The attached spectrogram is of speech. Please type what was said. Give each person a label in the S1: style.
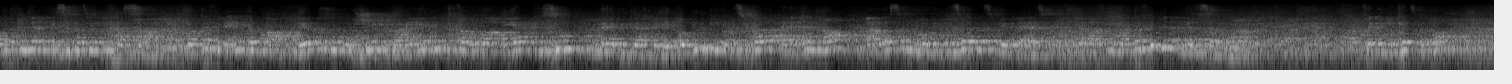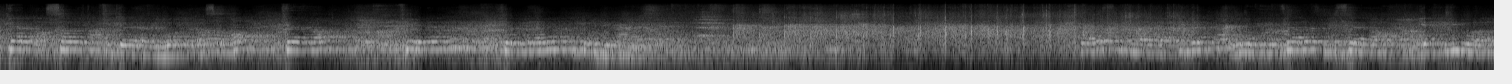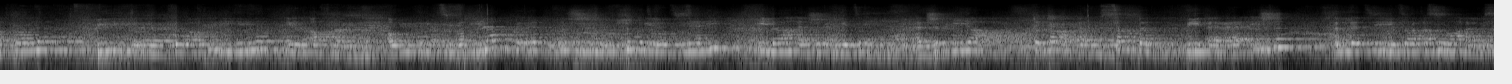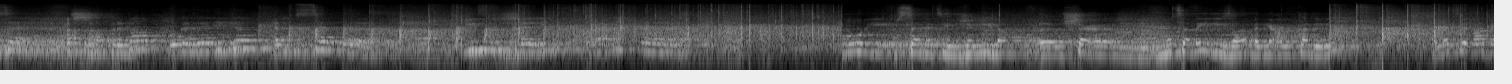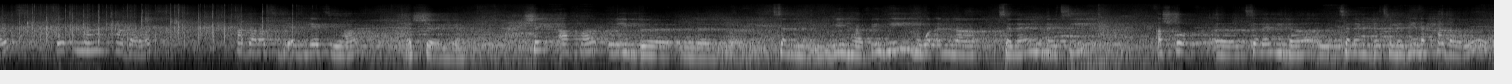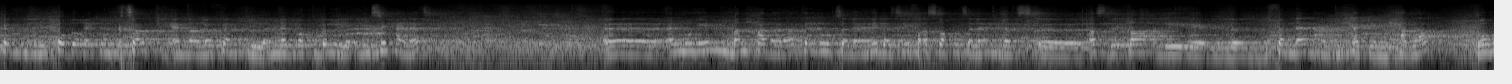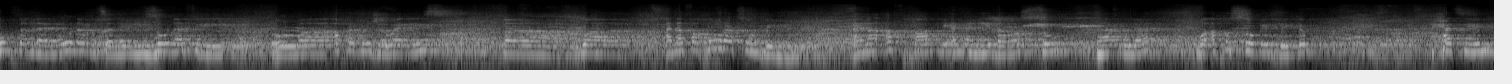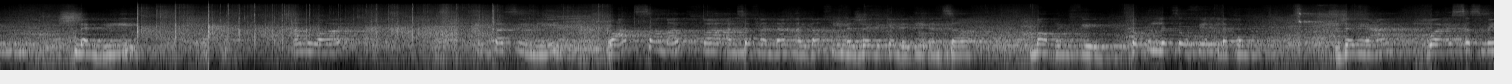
S1: والطفل بصفة خاصة. فالطفل عندما يرسم شيء معين فهو يعكس ما بداخله أو يمكن الاعتبار على أن الرسم هو بمثابة مرآة يرى فيها الطفل نفسه فإن كتب كان صادقا في كلامه. إذا هو بمثابة رسالة يحملها الأطفال إلى أو يمكن اعتبارها كذلك شكري إلى الجمعيتين الجمعية قطار المستقبل بالعرائش التي يترأسها الأستاذ أشرف طربة وكذلك الأستاذ
S2: أستاذتي الجليلة والشاعرة المتميزة بديعة القادري التي غابت لكنها حضرت حضرت بأبياتها الشعرية. شيء آخر أريد التنويه به هو أن تلامذتي أشكر التلامذة أو التلامذة الذين حضروا وكان الحضور يكون أكثر لأن لو كانت الندوة قبل الامتحانات المهم من حضر كانوا تلامذتي فأصبحوا تلامذه واصدقاء للفنان عبد الحكيم الحراء. وهم فنانون متميزون في وأخذوا جوائز وأنا فخورة بهم. أنا أفخر لأنني درست هؤلاء وأخص بالذكر حسين شلبي أنوار القاسمي وعبد الصمد فانت فنان أيضا في مجالك الذي أنت ماض فيه. فكل التوفيق لكم جميعا. وأستثمر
